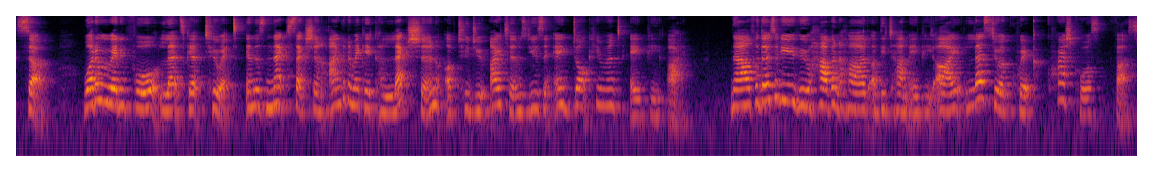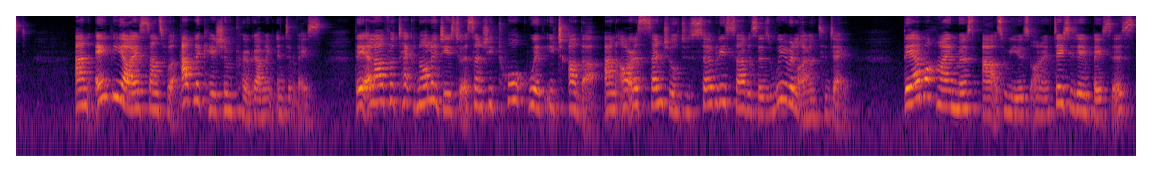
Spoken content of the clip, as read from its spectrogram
So what are we waiting for? Let's get to it. In this next section, I'm going to make a collection of to-do items using a document API. Now, for those of you who haven't heard of the term API, let's do a quick crash course first. An API stands for Application Programming Interface. They allow for technologies to essentially talk with each other and are essential to so many services we rely on today. They are behind most apps we use on a day-to-day -day basis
